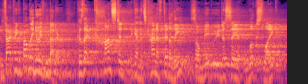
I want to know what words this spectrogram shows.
In fact, we could probably do even better, because that constant, again, it's kind of fiddly, so maybe we just say it looks like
